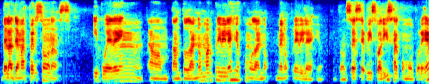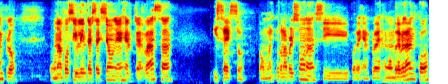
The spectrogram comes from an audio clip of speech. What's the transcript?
de las demás personas y pueden um, tanto darnos más privilegios como darnos menos privilegios. Entonces se visualiza como, por ejemplo, una posible intersección es entre raza y sexo. Como es que una persona, si por ejemplo es un hombre blanco,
